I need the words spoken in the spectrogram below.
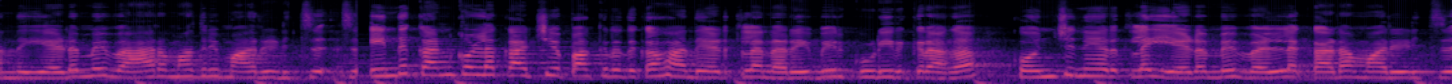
அந்த இடமே வேற மாதிரி மாறிடுச்சு. இந்த கண்கொள்ள காட்சியை பாக்குறதுக்காக அந்த இடத்துல நிறைய பேர் கூடியிருக்கிறாங்க. கொஞ்ச நேரத்துல இடமே வெள்ளை மாறிடுச்சு.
